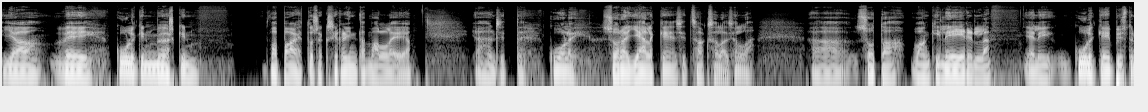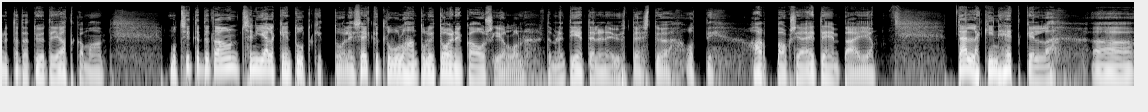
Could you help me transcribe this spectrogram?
ja vei kuulikin myöskin vapaaehtoiseksi rintamalle ja ja hän sitten kuoli sodan jälkeen sitten saksalaisella ää, sotavankileirillä. Eli Kuulik ei pystynyt tätä työtä jatkamaan. Mutta sitten tätä on sen jälkeen tutkittu. Eli 70-luvullahan tuli toinen kausi, jolloin tämmöinen tieteellinen yhteistyö otti harppauksia eteenpäin. Ja tälläkin hetkellä ää,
